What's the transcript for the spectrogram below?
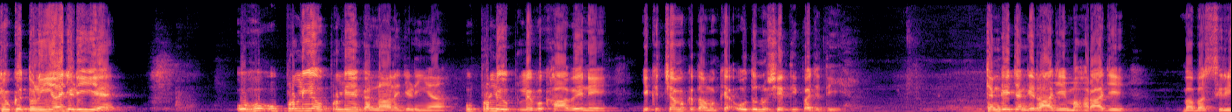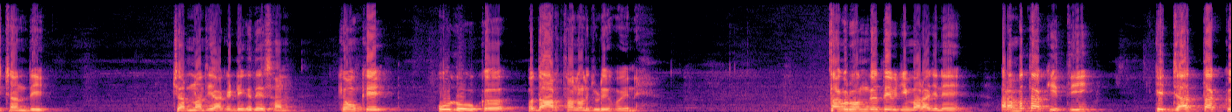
ਕਿਉਂਕਿ ਦੁਨੀਆ ਜਿਹੜੀ ਹੈ ਉਹ ਉੱਪਰਲੀਆਂ ਉੱਪਰਲੀਆਂ ਗੱਲਾਂ ਨੇ ਜਿਹੜੀਆਂ, ਉੱਪਰਲੇ ਉੱਪਰਲੇ ਵਿਖਾਵੇ ਨੇ, ਇੱਕ ਚਮਕ ਦਮਕ ਹੈ ਉਧਰ ਨੂੰ ਛੇਤੀ ਭੱਜਦੀ ਹੈ। ਚੰਗੇ ਚੰਗੇ ਰਾਜੇ ਮਹਾਰਾਜੇ ਬਾਬਾ ਸ੍ਰੀ ਚੰਦ ਦੇ ਚਰਨਾਂ ਤੇ ਆ ਕੇ ਡਿੱਗਦੇ ਸਨ, ਕਿਉਂਕਿ ਉਹ ਲੋਕ ਪਦਾਰਥਾਂ ਨਾਲ ਜੁੜੇ ਹੋਏ ਨੇ। ਤਾਂ ਗੁਰੂ ਅੰਗਦ ਦੇਵ ਜੀ ਮਹਾਰਾਜ ਨੇ ਆਰੰਭਤਾ ਕੀਤੀ ਕਿ ਜਦ ਤੱਕ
